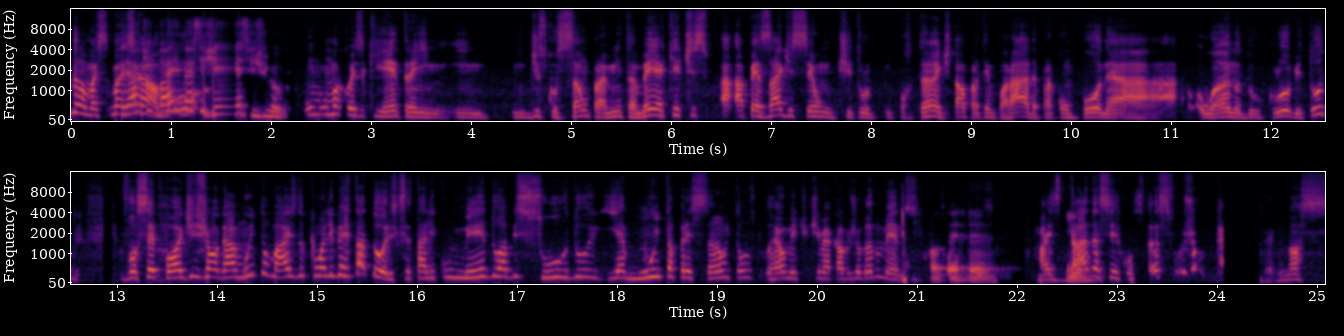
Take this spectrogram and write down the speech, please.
Não, mas, mas melhor que calma. Bayern e o- PSG esse jogo. Um- uma coisa que entra em- em discussão pra mim também é que a- apesar de ser um título importante tal para temporada para compor né, a- o ano do clube e tudo você pode jogar muito mais do que uma Libertadores que você tá ali com medo absurdo e é muita pressão então realmente o time acaba jogando menos Com certeza. mas E dadas as circunstâncias foi um jogar velho. nossa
